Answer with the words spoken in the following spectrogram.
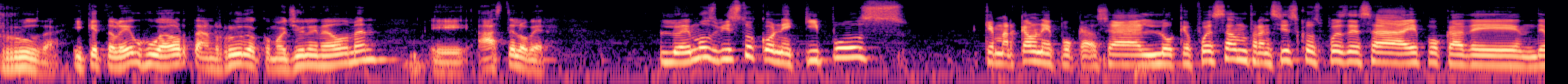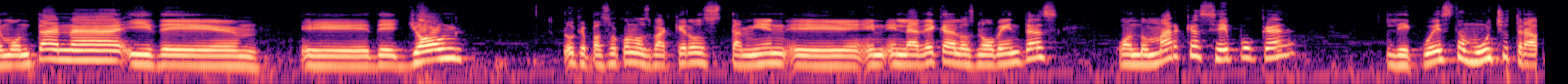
ruda. Y que te lo diga un jugador tan rudo como Julian Edelman, eh, ver. Lo hemos visto con equipos que marcaron época. O sea, lo que fue San Francisco después de esa época de, Montana y de, eh, de Young. Lo que pasó con los vaqueros también eh, en, en, la década de los noventas cuando marcas época, le cuesta mucho trabajo.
